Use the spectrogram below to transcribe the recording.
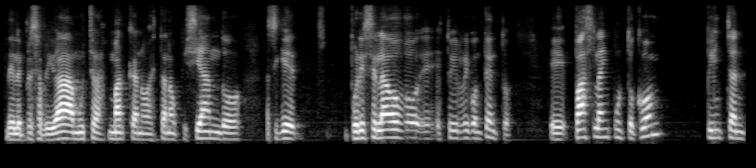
de la empresa privada, muchas marcas nos están auspiciando, así que por ese lado eh, estoy re contento. Eh, passline.com, pinchan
